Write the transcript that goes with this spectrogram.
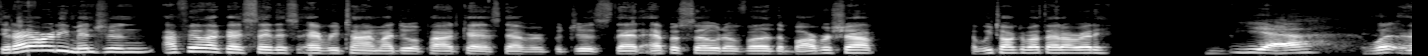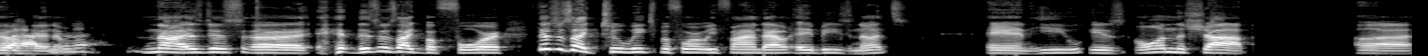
Did I already mention? I feel like I say this every time I do a podcast ever, but just that episode of uh, the barbershop. Have we talked about that already? Yeah. What, what Okay, happened No, it's just uh this was like before this was like two weeks before we find out AB's nuts. And he is on the shop uh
